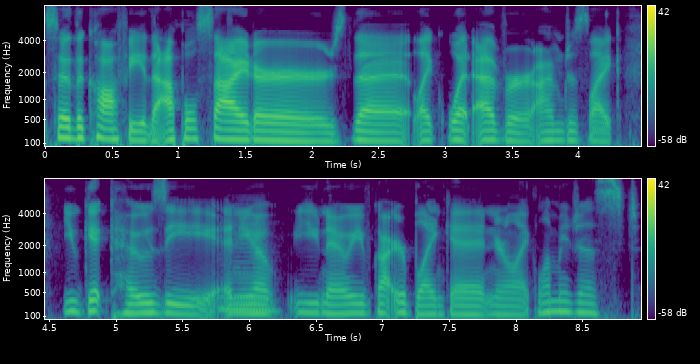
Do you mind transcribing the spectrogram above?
so the coffee, the apple ciders, the like whatever. I'm just like you get cozy and you Mm. have, you know you've got your blanket and you're like, let me just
